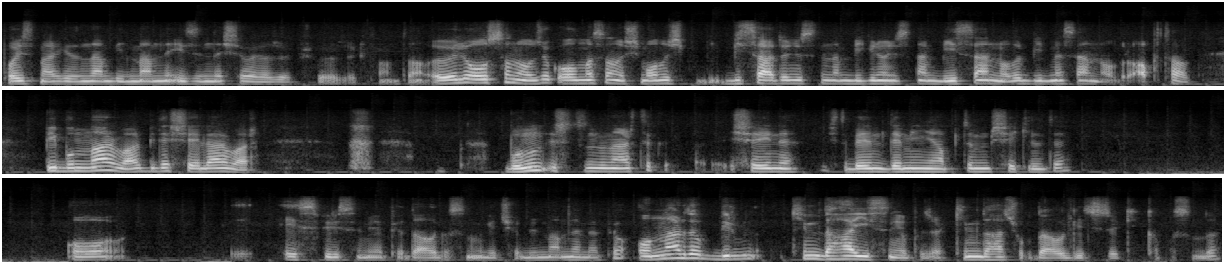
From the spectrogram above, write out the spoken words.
polis merkezinden bilmem ne izinle şöyle olacakmış, böyle olacak falan. Tamam. Öyle olsa ne olacak? Olmasa ne olur? Şimdi onu bir saat öncesinden, bir gün öncesinden bilsen ne olur, bilmesen ne olur? Aptal. Bir bunlar var, bir de şeyler var. Bunun üstünden artık şeyini işte benim demin yaptığım şekilde o esprisini mi yapıyor, dalgasını mı geçiyor, bilmem ne mi yapıyor. Onlar da birbirine kim daha iyisini yapacak, kim daha çok dalga geçecek kafasında.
